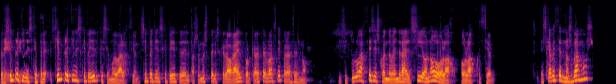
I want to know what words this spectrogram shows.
Pero siempre tienes, que, siempre tienes que pedir que se mueva la acción. Siempre tienes que pedir que dé el paso. No esperes que lo haga él, porque a veces lo hace, pero a veces no. Y si tú lo haces es cuando vendrá el sí o no o la, o la objeción. Es que a veces nos vamos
